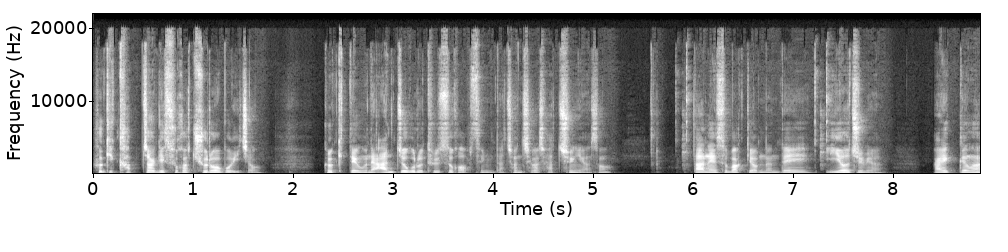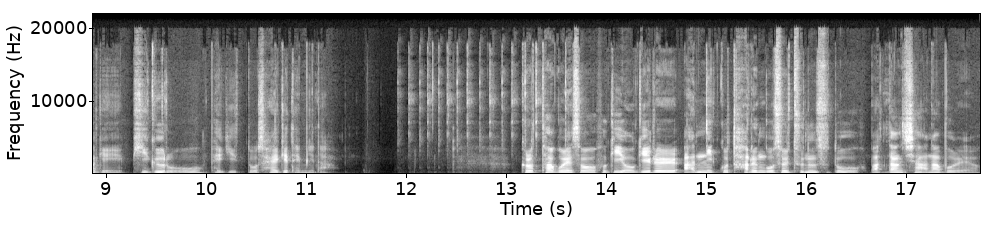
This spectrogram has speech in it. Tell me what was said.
흙이 갑자기 수가 줄어 보이죠. 그렇기 때문에 안쪽으로 들 수가 없습니다. 전체가 좌충이어서 따낼 수밖에 없는데 이어주면 깔끔하게 비그로 백이 또 살게 됩니다. 그렇다고 해서 흙이 여기를 안 잊고 다른 곳을 두는 수도 마땅치 않아 보여요.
